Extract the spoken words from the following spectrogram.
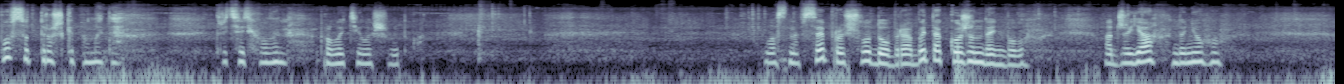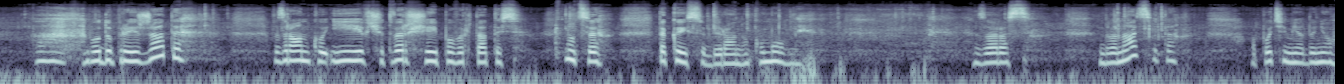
посуд трошки помити. 30 хвилин пролетіли швидко. Власне, все пройшло добре, аби так кожен день було. Адже я до нього е, буду приїжджати зранку і в четвер ще й повертатись. Ну, це такий собі ранок умовний. Зараз 12, а потім я до нього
